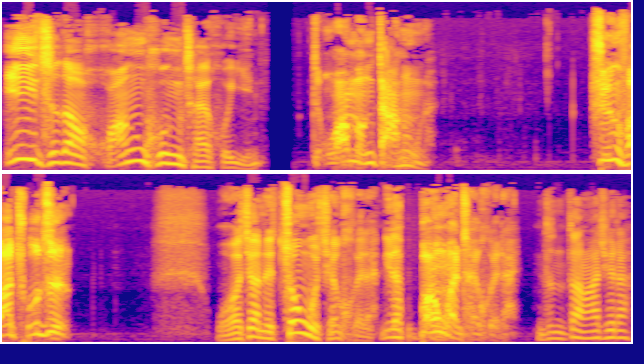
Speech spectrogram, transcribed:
一直到黄昏才回营。这王猛大怒了，军法处置，我叫你中午前回来，你到傍晚才回来，你到哪去了？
